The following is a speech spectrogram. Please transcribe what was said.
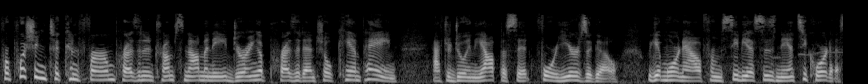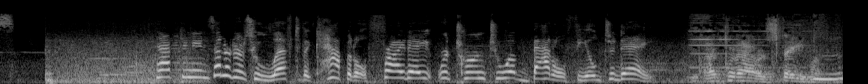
for pushing to confirm President Trump's nominee during a presidential campaign after doing the opposite four years ago. We get more now from CBS's Nancy Cordes. Good afternoon. Senators who left the Capitol Friday returned to a battlefield today. I put out a statement. Mm-hmm.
